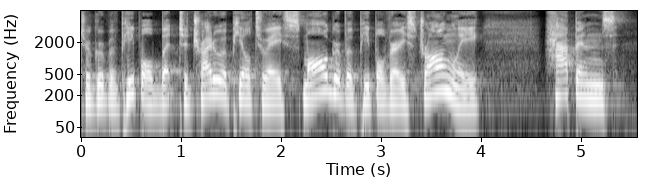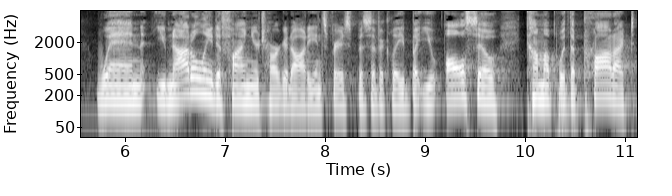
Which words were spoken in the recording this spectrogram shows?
to a group of people, but to try to appeal to a small group of people very strongly, happens when you not only define your target audience very specifically, but you also come up with a product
